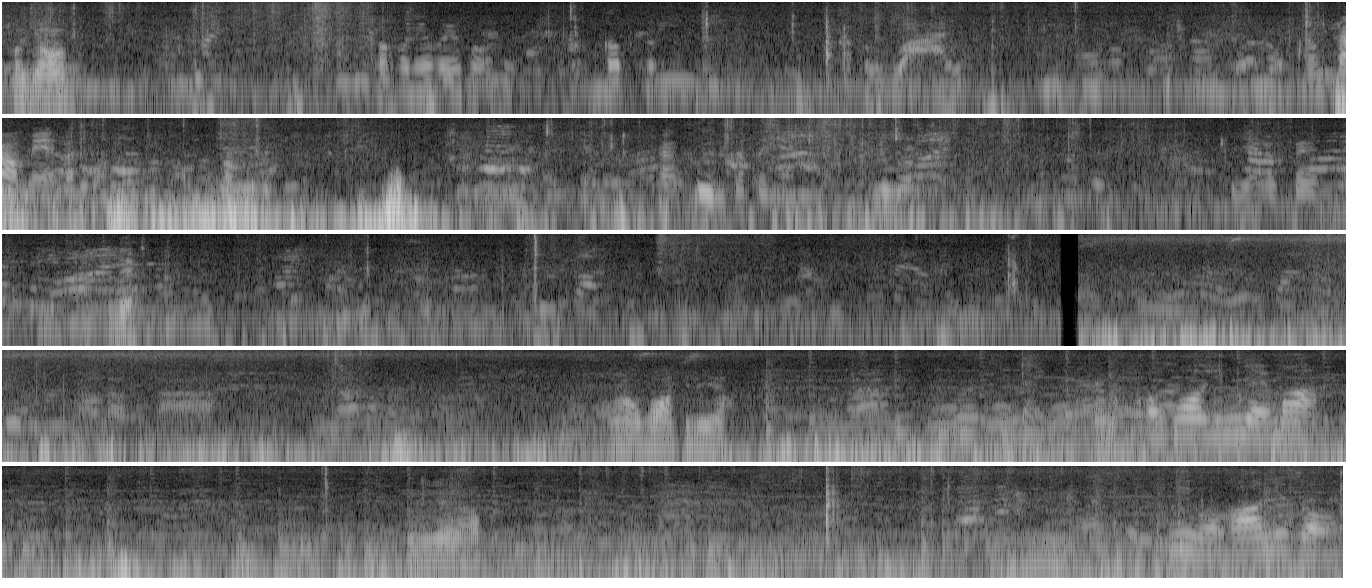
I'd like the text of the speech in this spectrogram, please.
ข้าวเหนียว เอาคนนี้ไปพวก ก็เผ็ดหวาน น้องสาวแม่ละทางอื่นก็เป็นยัง นี่แบบ เป็นยังกับแฟนไหม เดี๋ยวของพ่อชิ้นนี้เหรอของพ่อชิ้นใหญ่มากนี่ครับนี่ของเขาที่สอง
